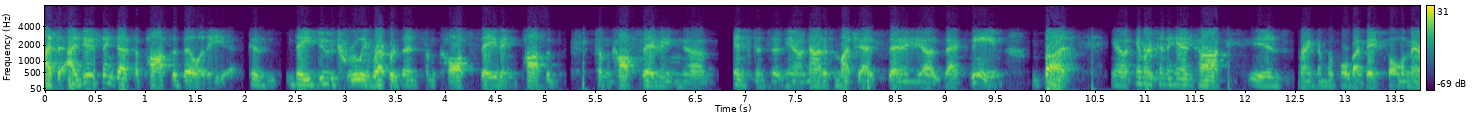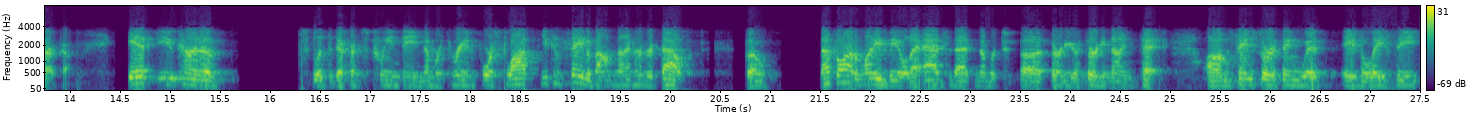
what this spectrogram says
I, th- I do think that's a possibility because they do truly represent some cost saving possi- some cost saving uh, instances. You know, not as much as say uh, Zach Veen, but you know Emerson Hancock is ranked number four by Baseball America. If you kind of split the difference between the number three and four slots, you can save about nine hundred thousand. So that's a lot of money to be able to add to that number t- uh, 30 or 39 pick. Um, same sort of thing with Asa Lacy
